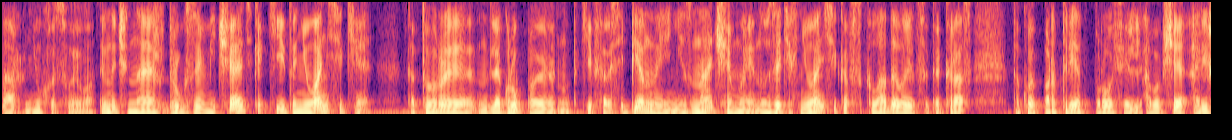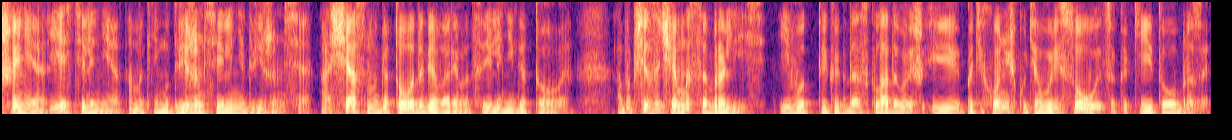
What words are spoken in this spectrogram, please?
радар нюха своего, ты начинаешь вдруг замечать какие-то нюансики, которые для группы ну, такие второстепенные, незначимые, но из этих нюансиков складывается как раз такой портрет, профиль, а вообще, а решение есть или нет, а мы к нему движемся или не движемся, а сейчас мы готовы договариваться или не готовы а вообще зачем мы собрались? И вот ты когда складываешь, и потихонечку у тебя вырисовываются какие-то образы.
